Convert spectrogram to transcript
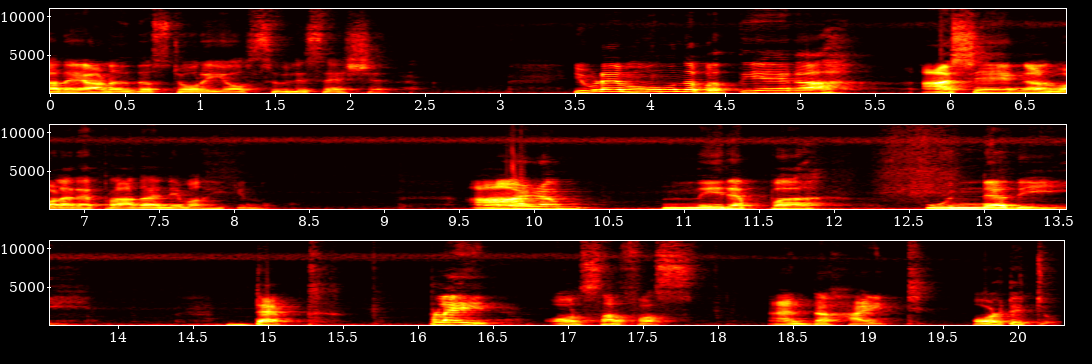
കഥയാണ് ദ സ്റ്റോറി ഓഫ് സിവിലൈസേഷൻ. ഇവിടെ മൂന്ന് പ്രത്യേക ആശയങ്ങൾ വളരെ പ്രാധാന്യം അർഹിക്കുന്നു ആഴം നിരപ്പ് ഉന്നതി. Depth plain or surface and the height altitude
